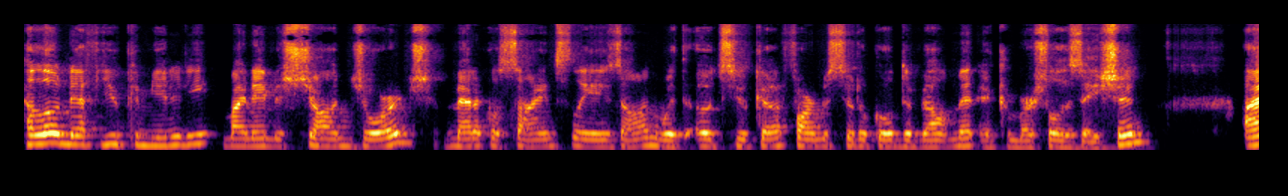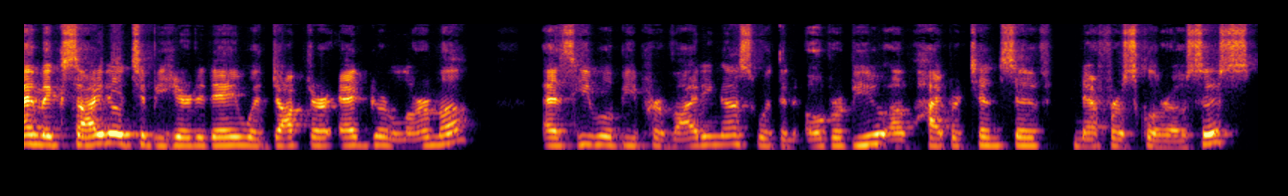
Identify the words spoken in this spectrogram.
Hello, NephU community. My name is Sean George, medical science liaison with Otsuka Pharmaceutical Development and Commercialization. I am excited to be here today with Dr. Edgar Lerma, as he will be providing us with an overview of hypertensive nephrosclerosis.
